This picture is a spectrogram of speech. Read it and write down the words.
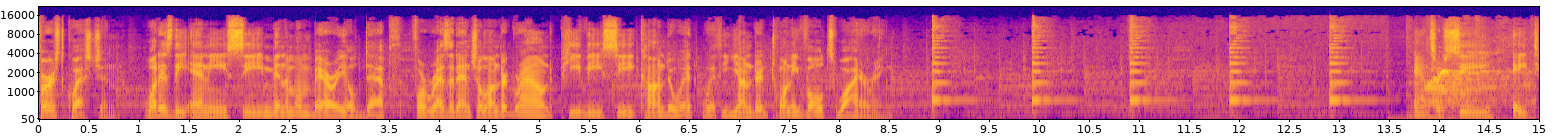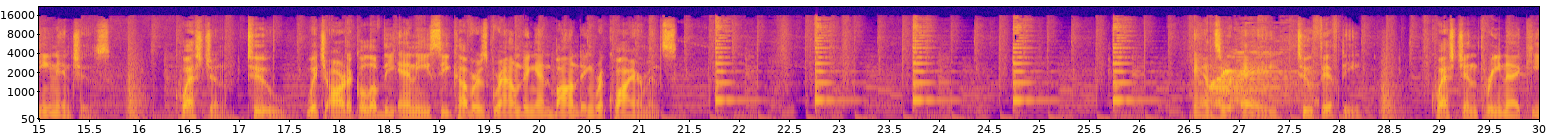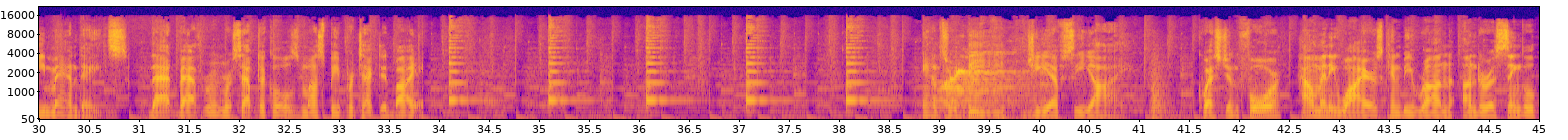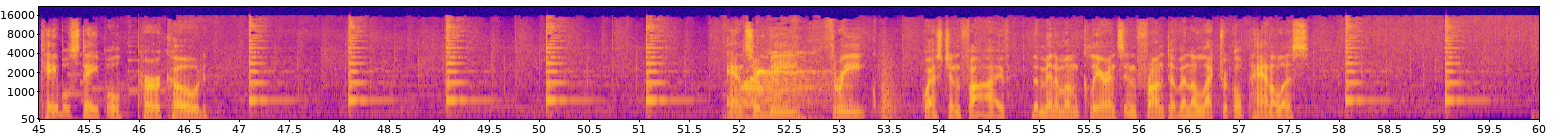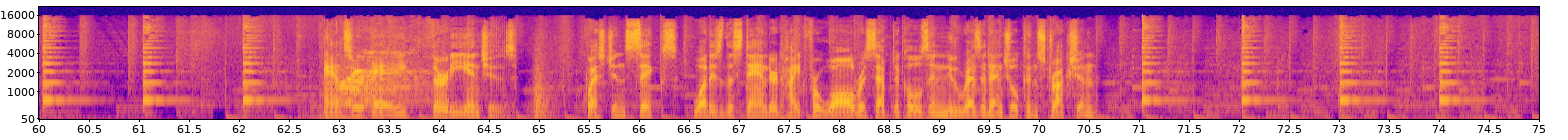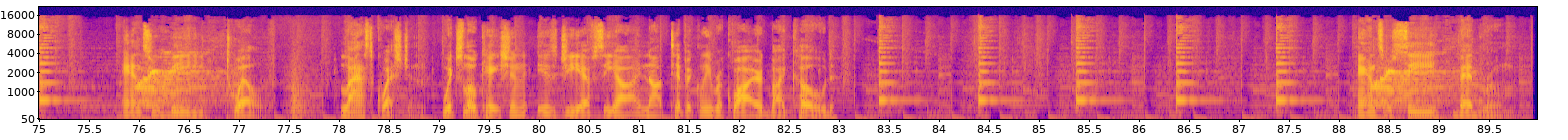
First question. What is the NEC minimum burial depth for residential underground PVC conduit with 120 volts wiring? Answer C, 18 inches. Question 2. Which article of the NEC covers grounding and bonding requirements? Answer A, 250. Question 3 NEC mandates. That bathroom receptacles must be protected by Answer B, GFCI. Question 4. How many wires can be run under a single cable staple per code? Answer B. 3. Question 5. The minimum clearance in front of an electrical panelus? Answer A. 30 inches. Question 6. What is the standard height for wall receptacles in new residential construction? Answer B, 12. Last question. Which location is GFCI not typically required by code? Answer C, bedroom.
